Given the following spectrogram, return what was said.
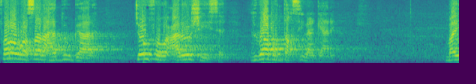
falow wasala hadduu gaaro jawfahu calooshiisa dubaabun daqsi baa gaaray. May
